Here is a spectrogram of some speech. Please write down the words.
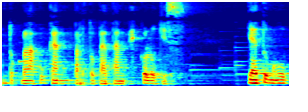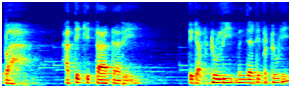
untuk melakukan pertobatan ekologis yaitu mengubah hati kita dari tidak peduli menjadi peduli,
